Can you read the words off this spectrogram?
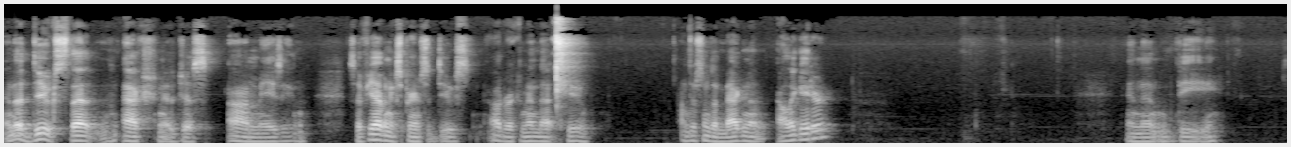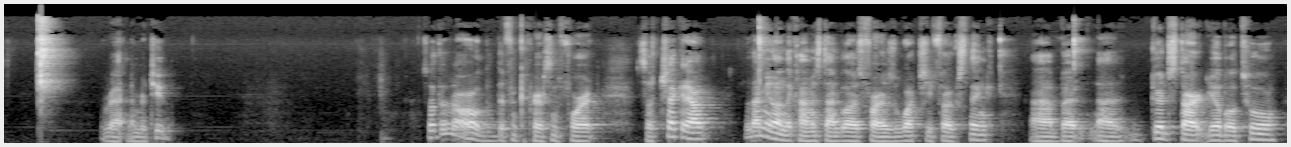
And the Dukes, that action is just amazing. So if you haven't experienced the Dukes, I would recommend that too. And this one's a Magnum Alligator. And then the Rat number two. So those are all the different comparisons for it. So check it out. Let me know in the comments down below as far as what you folks think. Uh, but uh, good start, Yobo tool.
